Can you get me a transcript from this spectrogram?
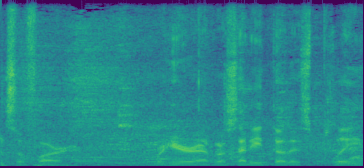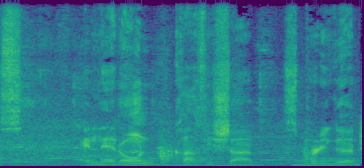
fun so far. We're here at Rosarito, this place, El Leron Coffee Shop. It's pretty good.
